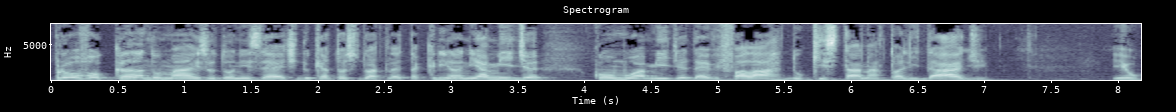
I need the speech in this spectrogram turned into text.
provocando mais o Donizete do que a torcida do Atlético está criando. E a mídia, como a mídia deve falar do que está na atualidade, eu,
